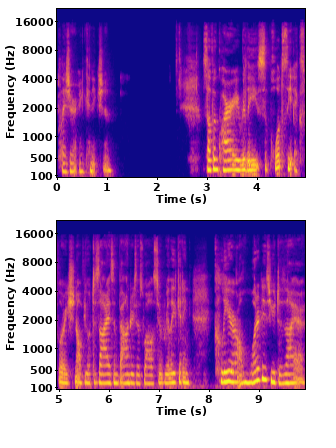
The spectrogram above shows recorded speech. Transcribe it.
pleasure and connection. Self inquiry really supports the exploration of your desires and boundaries as well. So, really getting clear on what it is you desire,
